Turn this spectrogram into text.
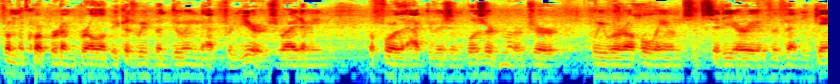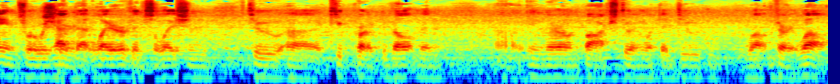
from the corporate umbrella because we've been doing that for years, right? I mean, before the Activision Blizzard merger, we were a wholly owned subsidiary of Vivendi Games, where we had that layer of insulation to uh, keep product development uh, in their own box, doing what they do well, very well.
